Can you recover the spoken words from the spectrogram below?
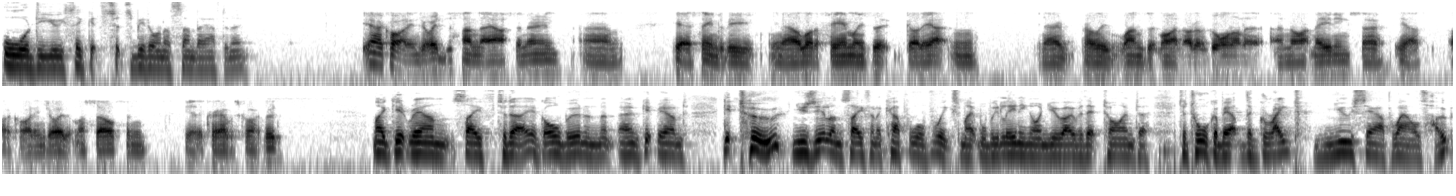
or do you think it sits better on a Sunday afternoon? Yeah, I quite enjoyed the Sunday afternoon. Um, yeah, it seemed to be you know a lot of families that got out, and you know probably ones that might not have gone on a, a night meeting. So yeah, I quite enjoyed it myself, and yeah, the crowd was quite good mate, get round safe today at Goulburn and, and get round, get to New Zealand safe in a couple of weeks, mate. We'll be leaning on you over that time to, to talk about the great New South Wales hope,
